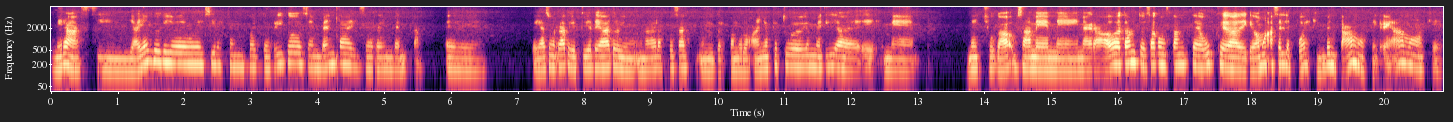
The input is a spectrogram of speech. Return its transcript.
Mira, si hay algo que yo debo decir es que en Puerto Rico se inventa y se reinventa. Eh, pues hace un rato yo estudié teatro y una de las cosas, cuando los años que estuve bien metida, eh, me, me chocaba, o sea, me, me, me, agradaba tanto esa constante búsqueda de qué vamos a hacer después, qué inventamos, qué creamos, que,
